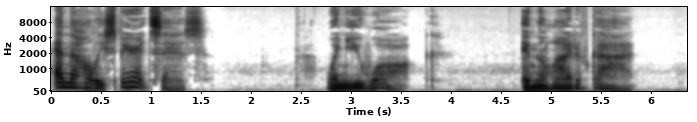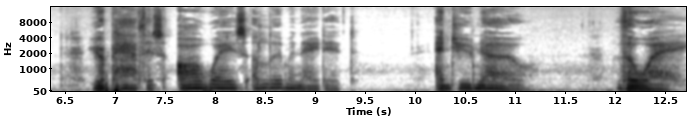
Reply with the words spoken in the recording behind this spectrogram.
And the Holy Spirit says, when you walk in the light of God, your path is always illuminated and you know the way.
